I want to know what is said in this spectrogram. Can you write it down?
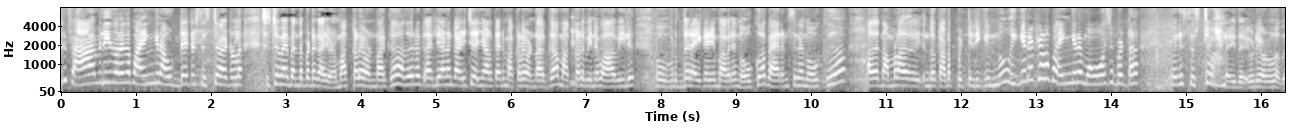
ഒരു ഫാമിലി എന്ന് പറയുന്നത് ഭയങ്കര ഔട്ട്ഡേറ്റഡ് സിസ്റ്റം ആയിട്ടുള്ള സിസ്റ്റവുമായി ബന്ധപ്പെട്ട കാര്യമാണ്. മക്കളെ ഉണ്ടാക്കുക. അതൊരു കല്യാണം കഴിച്ചു കഴിഞ്ഞ ആൾക്കാർ മക്കളെ ഉണ്ടാക്കുക. മക്കൾ പിന്നെ ഭാവിയിൽ വൃദ്ധരായി കഴിയുമ്പോൾ അവരെ നോക്കുക പാരൻസിനെ നോക്കുക. അത് നമ്മൾ എന്തോ കടപ്പെട്ടിരിക്കുന്നു. ഇങ്ങനെയൊക്കെയുള്ള ഭയങ്കര മോശപ്പെട്ട ഒരു സിസ്റ്റമാണ് ഇത് ഇവിടെ ഉള്ളത്.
